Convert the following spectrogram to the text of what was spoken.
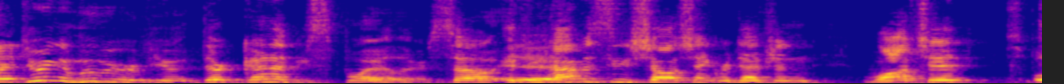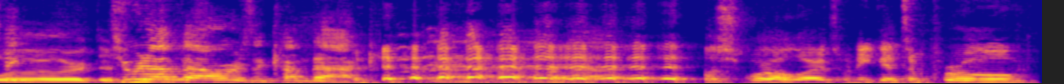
we're doing a movie review. They're gonna be spoilers. So if you haven't seen Shawshank Redemption, watch it. Spoiler Take alert, there's Two and a half spoilers. hours and come back. and, and, uh, spoiler alerts when he gets approved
